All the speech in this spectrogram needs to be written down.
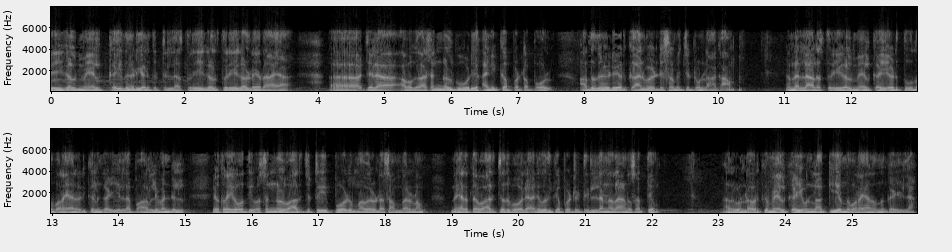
സ്ത്രീകൾ മേൽക്കൈ നേടിയെടുത്തിട്ടില്ല. സ്ത്രീകൾ സ്ത്രീകളുടേതായ ചില അവകാശങ്ങൾ കൂടി ഹനിക്കപ്പെട്ടപ്പോൾ അത് നേടിയെടുക്കാൻ വേണ്ടി ശ്രമിച്ചിട്ടുണ്ടാകാം. എന്നല്ലാതെ സ്ത്രീകൾ മേൽക്കൈ എടുത്തു എന്ന് പറയാൻ ഒരിക്കലും കഴിയില്ല. പാർലമെന്റിൽ എത്രയോ ദിവസങ്ങൾ വാദിച്ചിട്ട് ഇപ്പോഴും അവരുടെ സംവരണം നേരത്തെ വാദിച്ചതുപോലെ അനുവദിക്കപ്പെട്ടിട്ടില്ലെന്നതാണ് സത്യം. അതുകൊണ്ട് അവർക്ക് മേൽക്കൈ ഉണ്ടാക്കി എന്ന് പറയാനൊന്നും കഴിയില്ല.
